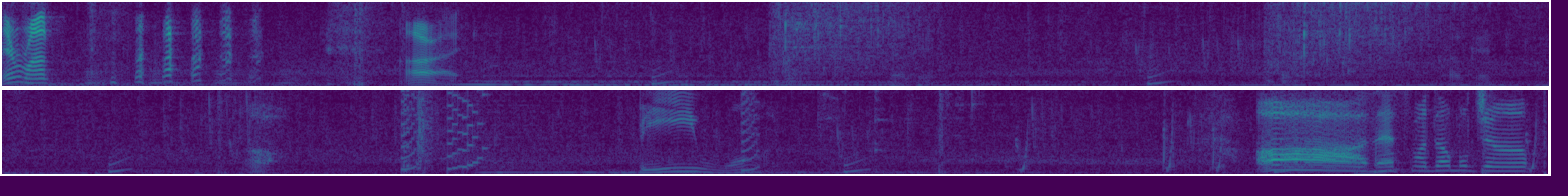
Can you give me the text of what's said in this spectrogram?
Never mind. All right. My double jump.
